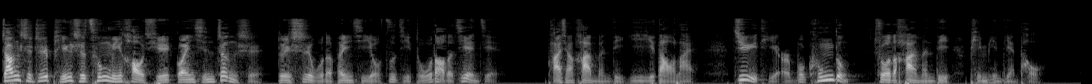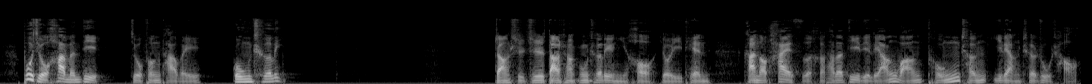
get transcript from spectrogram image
张世之平时聪明好学，关心政事，对事物的分析有自己独到的见解。他向汉文帝一一道来，具体而不空洞，说的汉文帝频频点头。不久，汉文帝就封他为公车令。张世之当上公车令以后，有一天看到太子和他的弟弟梁王同乘一辆车入朝，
